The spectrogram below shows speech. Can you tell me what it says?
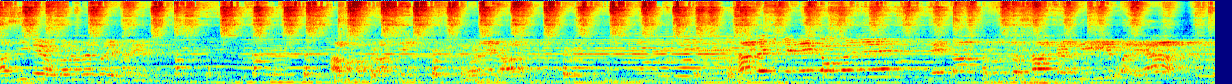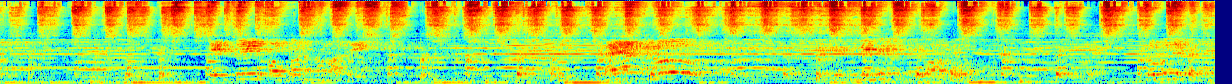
ਅਸੀਂ ਤੇ ਔਗਣਾਂ ਦੇ ਭਰੇ ਹੋਏ ਹਾਂ। ਹਮ ਅਪਰਾਧੀ ਗੁਨਹਗਾਰ ਸਾਡੇ ਵਿੱਚ ਕਿੰਨੇ ਕੌਗਣ ਨੇ? ਚੇਤਾ ਸਮੁੰਦ ਸਾਗਰ ਨੀਰ ਭਰਿਆ। ਚੇਤੇ ਔਗਣ ਹਮਾਰੇ ਦਇਆ ਕਰੋ। ਕਿ ਮੇਰੇ ਸੁਭਾਵੋ ਸੁਭ ਦੇ ਬੱਚੇ।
